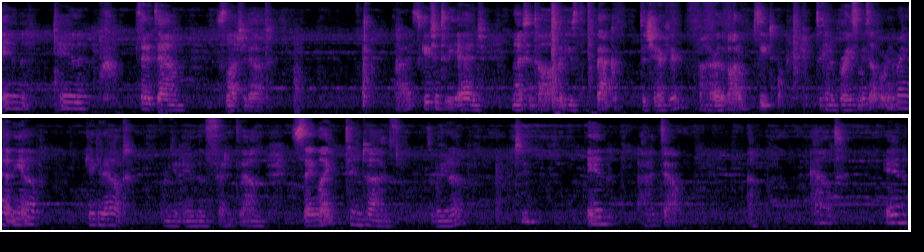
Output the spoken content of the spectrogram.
in, in, set it down, slosh it out. Alright, scooch into the edge, nice and tall. I'm gonna use the back of the chair here, uh, or the bottom seat, to kind of brace myself. We're gonna bring that knee up, kick it out, bring it in and set it down. Same leg, 10 times. So bring it up, two, in, and down. Up, out, in,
